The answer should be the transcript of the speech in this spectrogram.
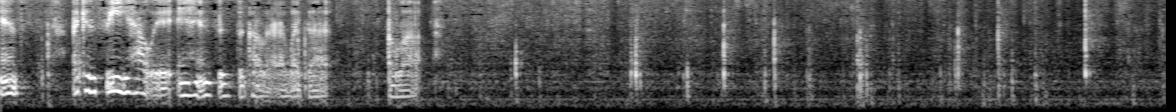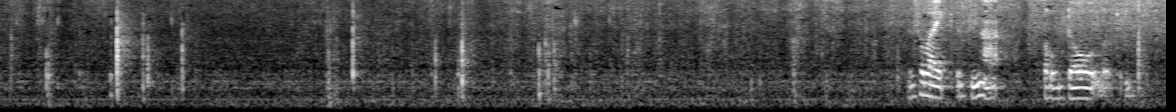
can, I can see how it enhances the color. I like that a lot. It's like, it's not so dull looking.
